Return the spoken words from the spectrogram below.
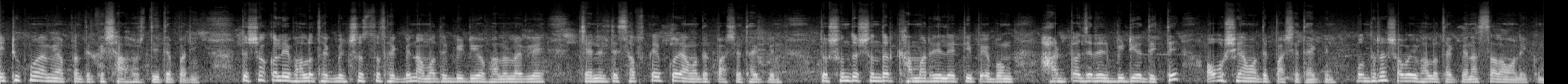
এইটুকু আমি আপনাদেরকে সাহস দিতে পারি। তো সকলেই ভালো থাকবেন, সুস্থ থাকবেন। আমাদের ভিডিও ভালো লাগলে চ্যানেলটি সাবস্ক্রাইব করে আমাদের পাশে থাকবেন। তো সুন্দর সুন্দর খামার রিলেটিভ এবং হাট বাজারের ভিডিও দেখতে অবশ্যই আমাদের পাশে থাকবেন। বন্ধুরা, সবাই ভালো থাকবেন। আসসালামু আলাইকুম।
